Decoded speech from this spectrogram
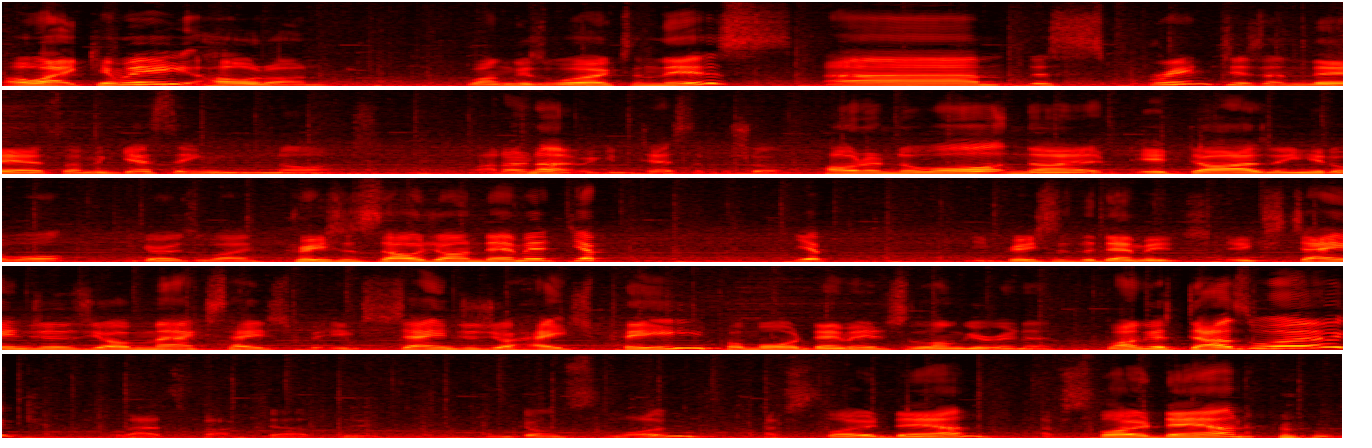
Oh, wait, can we? Hold on. Wonga's worked in this. Um, the sprint isn't there, so I'm guessing not. I don't know. We can test it for sure. Hold into wall. No, it, it dies when you hit a wall. It goes away. Increases soldier on damage. Yep. Yep. Increases the damage. Exchanges your max HP. Exchanges your HP for more damage the longer you're in it. Longest does work. Well, that's fucked up, dude. I'm going slow. I've slowed down. I've slowed down.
